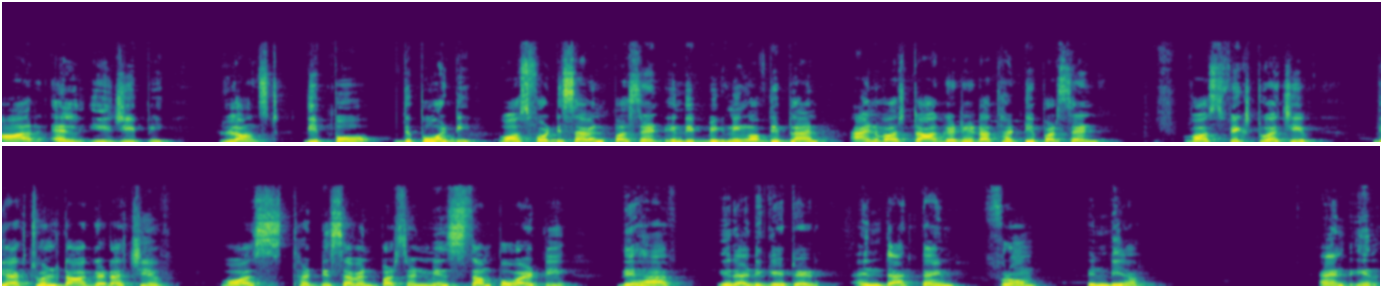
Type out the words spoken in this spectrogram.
RLEGP launched. The, po the poverty was 47% in the beginning of the plan and was targeted at 30% was fixed to achieve. The actual target achieved was 37% means some poverty they have eradicated in that time from India. And in,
